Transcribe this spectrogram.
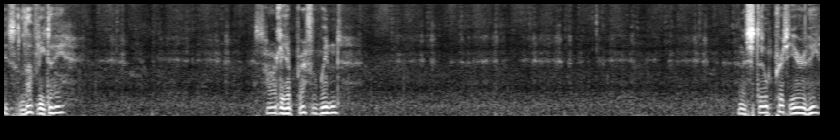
It's a lovely day. There's hardly a breath of wind. And it's still pretty early.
